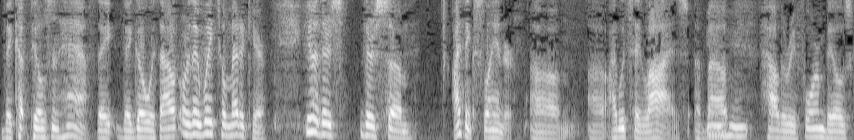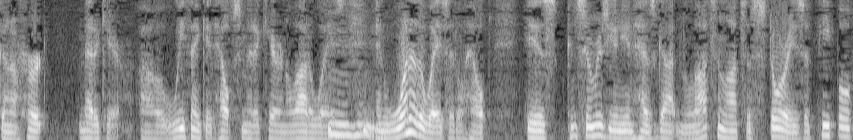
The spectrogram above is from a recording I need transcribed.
they cut pills in half. They they go without, or they wait till Medicare. You know, there's there's um, I think slander. Um, uh, I would say lies about how the reform bill is going to hurt Medicare. Uh, we think it helps Medicare in a lot of ways, and one of the ways it'll help is Consumers Union has gotten lots and lots of stories of people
